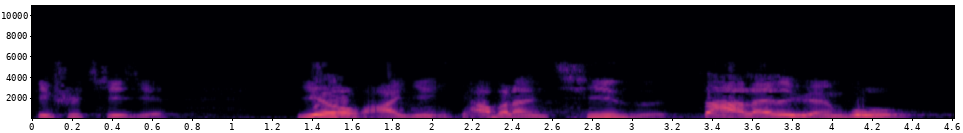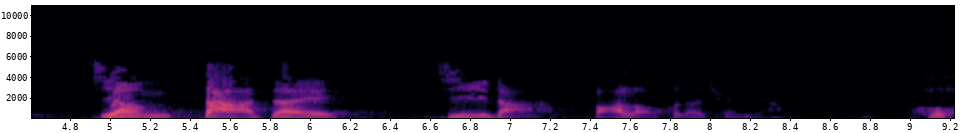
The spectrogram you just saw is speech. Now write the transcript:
第十七节，耶和华因亚伯兰妻子萨莱的缘故。降大灾，击打法老和他全家。嚯！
